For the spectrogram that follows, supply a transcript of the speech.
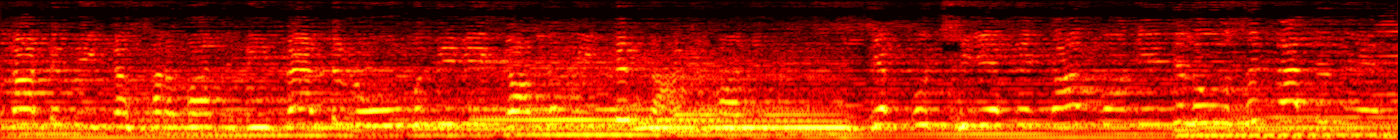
ਨੇ ਕੱਢਦੀ ਕਸਰ ਵੱਜਦੀ ਬੈਡਰੂਮ ਦੀ ਵੀ ਗੱਲ ਨਹੀਂ ਤੇ ਨੱਕ ਵੱਜਦੀ? ਜੇ ਪੁੱਛੀਏ ਤੇ ਕਾਹਤੋਂ ਜੀ ਜਲੂਸ ਕੱਢਦੇ।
